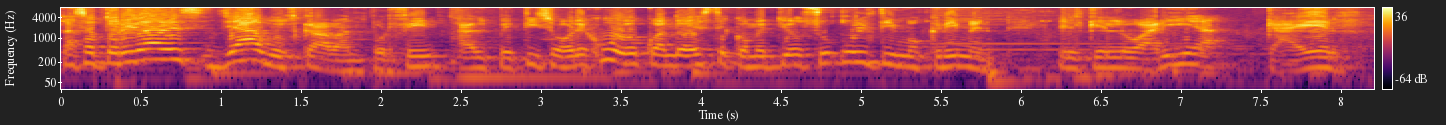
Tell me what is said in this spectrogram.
Las autoridades ya buscaban por fin al petizo orejudo cuando este cometió su último crimen, el que lo haría caer.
